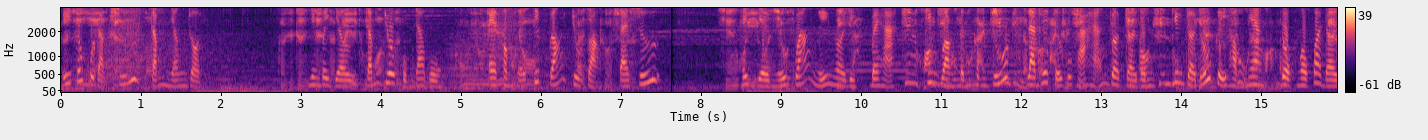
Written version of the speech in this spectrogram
Ý tốt của đặc sứ trẫm nhận rồi Nhưng bây giờ trẫm vô cùng đau buồn. E không thể tiếp đoán chu toàn Đại sứ. Hãy về ngữ quán nghỉ ngơi đi Bệ hạ. Thiên hoàng tịnh công chúa Là thế tử của khả hãn do trời định Nhưng trời đố kỵ hồng nhan Đột ngột qua đời.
